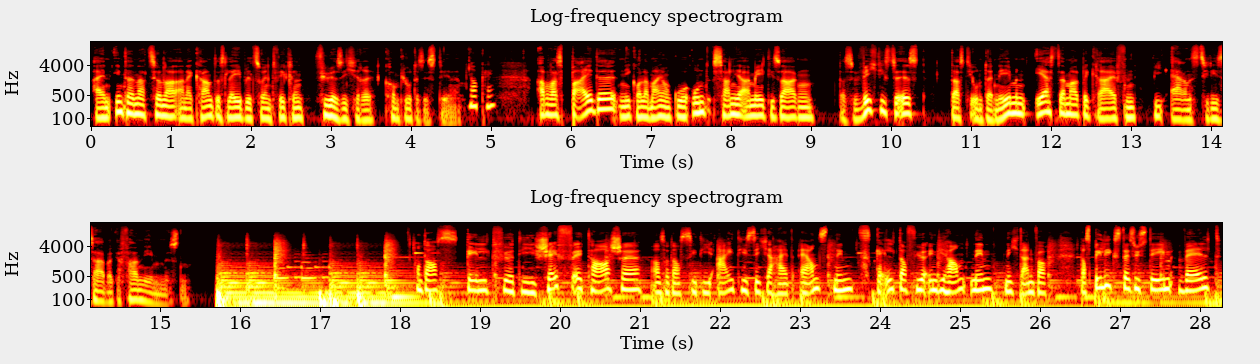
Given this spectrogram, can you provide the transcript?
ein international anerkanntes Label zu entwickeln für sichere Computersysteme. Okay. Aber was beide, Nicolas Mayoncourt und Sanja Ameti sagen, das Wichtigste ist, dass die Unternehmen erst einmal begreifen, wie ernst sie die Cybergefahr nehmen müssen. Und das gilt für die Chefetage, also dass sie die IT-Sicherheit ernst nimmt, Geld dafür in die Hand nimmt, nicht einfach das billigste System wählt.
